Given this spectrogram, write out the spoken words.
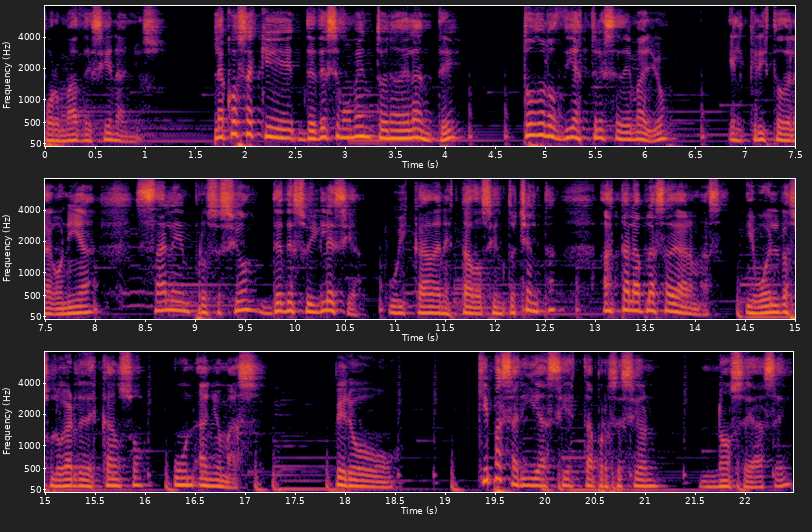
por más de 100 años. La cosa es que desde ese momento en adelante, todos los días 13 de mayo, el Cristo de la Agonía sale en procesión desde su iglesia, ubicada en estado 180, hasta la Plaza de Armas y vuelve a su lugar de descanso un año más. Pero, ¿qué pasaría si esta procesión no se hace?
